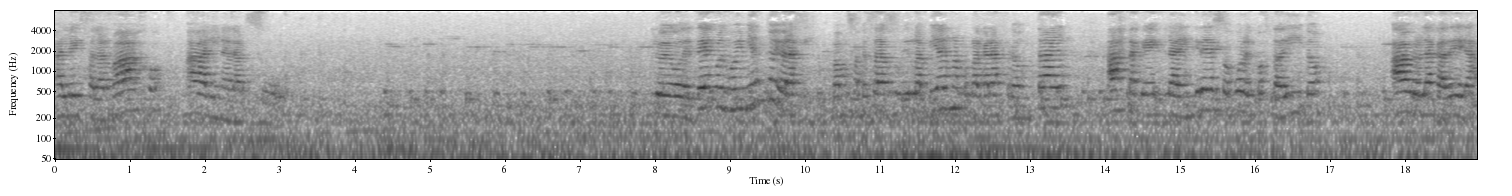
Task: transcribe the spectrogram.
al exhalar bajo, al inhalar subo. Luego detengo el movimiento y ahora sí, vamos a empezar a subir la pierna por la cara frontal hasta que la ingreso por el costadito, abro la cadera,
